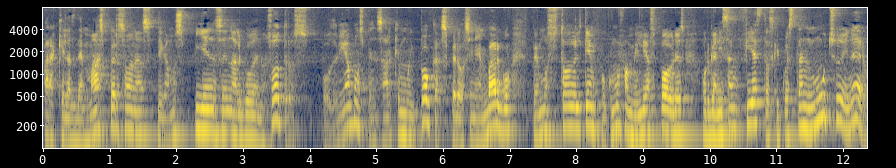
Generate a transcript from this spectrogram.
para que las demás personas, digamos, piensen algo de nosotros? Podríamos pensar que muy pocas, pero sin embargo vemos todo el tiempo cómo familias pobres organizan fiestas que cuestan mucho dinero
